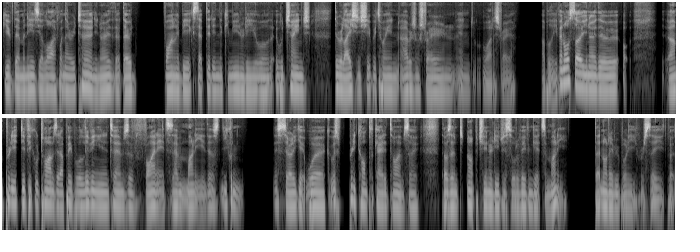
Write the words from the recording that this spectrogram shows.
give them an easier life when they return. You know that they would finally be accepted in the community, or it would change the relationship between Aboriginal Australia and, and White Australia. I believe, and also you know there were um, pretty difficult times that our people were living in in terms of finances, having money. There was you couldn't necessarily get work. It was pretty complicated time, so there was an opportunity to sort of even get some money that not everybody received. But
